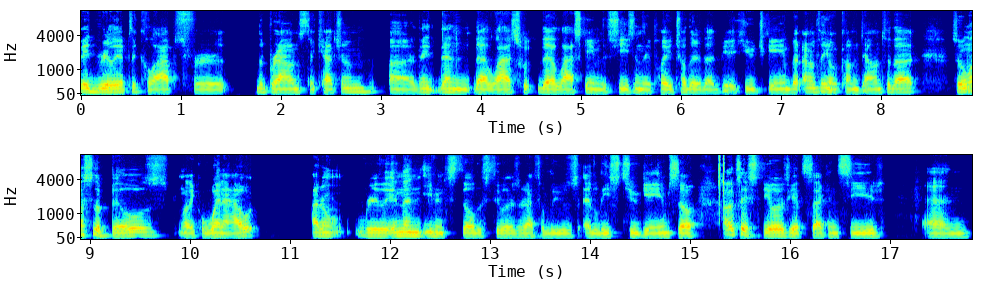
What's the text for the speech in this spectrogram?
they'd really have to collapse for the Browns to catch them. Uh, they, then that last that last game of the season they play each other. That'd be a huge game, but I don't think it'll come down to that. So unless the Bills like went out, I don't really. And then even still, the Steelers would have to lose at least two games. So I would say Steelers get second seed, and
